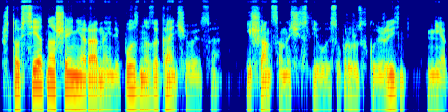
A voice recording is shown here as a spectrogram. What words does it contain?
что все отношения рано или поздно заканчиваются, и шанса на счастливую супружескую жизнь нет.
